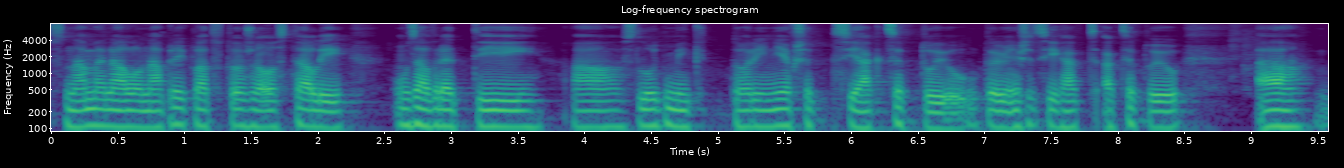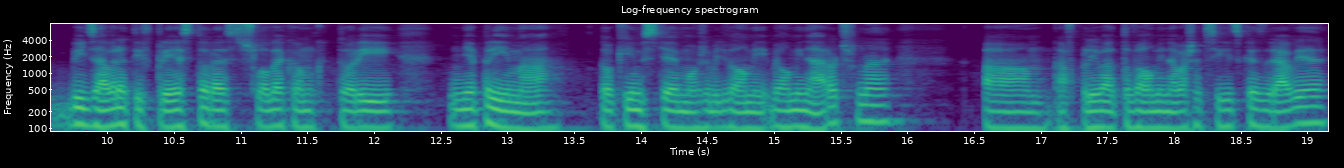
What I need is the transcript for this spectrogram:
znamenalo napríklad to, že ostali uzavretí s ľuďmi, ktorí nie všetci akceptujú, ktorí nie všetci ich akceptujú a byť zavretý v priestore s človekom, ktorý nepríjma to, kým ste, môže byť veľmi, veľmi náročné a, a vplýva to veľmi na vaše psychické zdravie.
